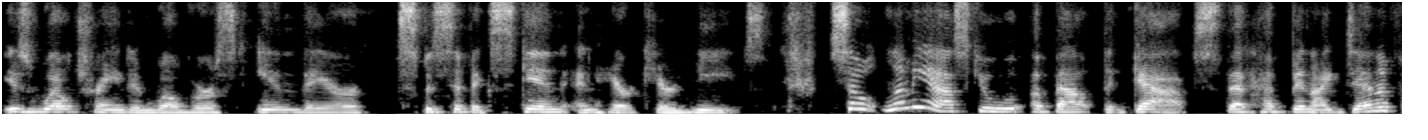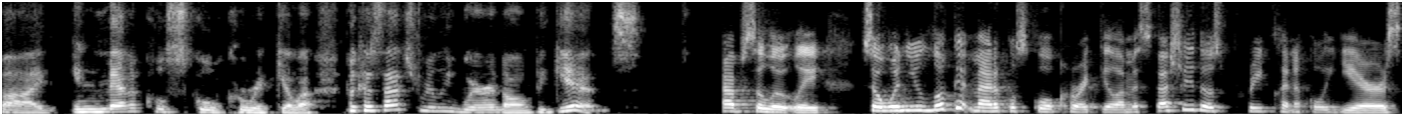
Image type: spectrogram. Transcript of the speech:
is well trained and well versed in their specific skin and hair care needs. So let me ask you about the gaps that have been identified in medical school curricula, because that's really where it all begins. Absolutely. So when you look at medical school curriculum, especially those preclinical years,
